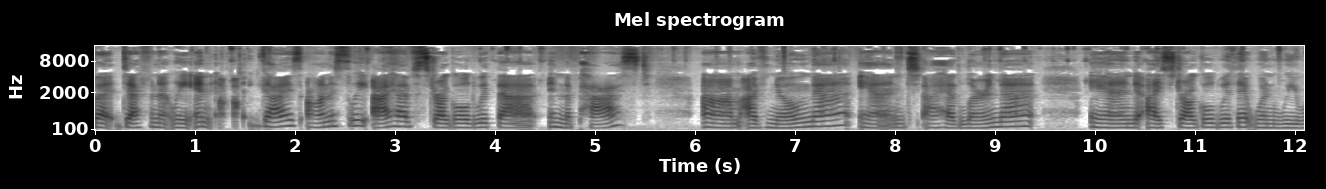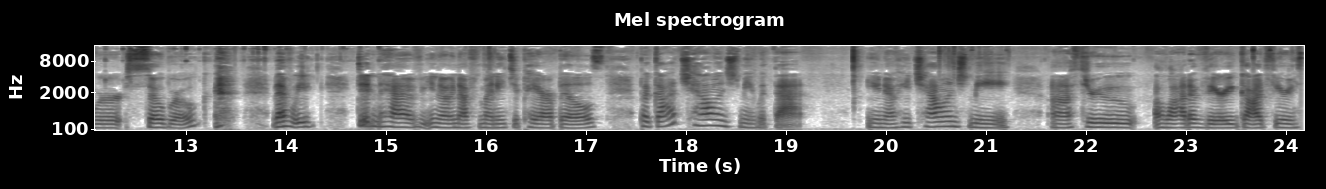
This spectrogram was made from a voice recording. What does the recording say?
But definitely, and uh, guys, honestly, I have struggled with that in the past. Um, I've known that and I had learned that. And I struggled with it when we were so broke that we didn't have, you know, enough money to pay our bills. But God challenged me with that. You know, He challenged me uh, through a lot of very God fearing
